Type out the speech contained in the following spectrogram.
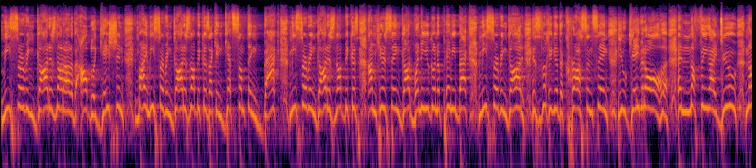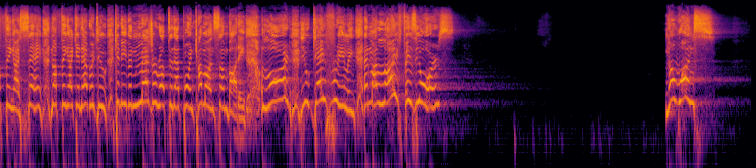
Me serving God is not out of obligation. My me serving God is not because I can get something back. Me serving God is not because I'm here saying, God, when are you going to pay me back? Me serving God is looking at the cross and saying, You gave it all, and nothing I do, nothing I say, nothing I can ever do can even measure up to that point. Come on, somebody. Lord, you gave freely, and my life is yours. Not once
